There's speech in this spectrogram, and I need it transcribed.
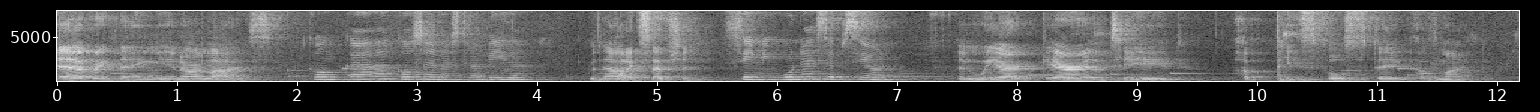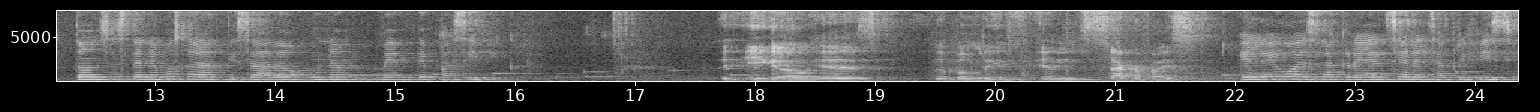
everything in our lives, con cada cosa de nuestra vida, without exception, sin ninguna excepción, then we are guaranteed a peaceful state of mind. entonces tenemos garantizado una mente pacífica. The ego is the belief in sacrifice, El ego es la creencia en el sacrificio,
